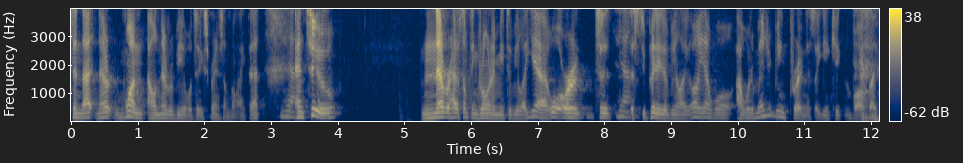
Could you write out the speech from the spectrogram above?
to not never one, I'll never be able to experience something like that. Yeah. And two, never have something growing in me to be like, yeah, or, or to Yeah. the stupidity of being like, oh yeah, well, I would imagine being pregnant is like getting kicked in the balls. Like,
